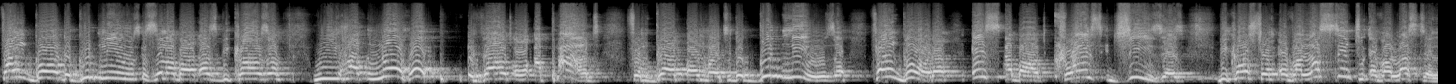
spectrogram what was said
Thank God the good news is not about us because we have no hope without or apart from God Almighty. The good news, thank God, is about Christ Jesus because from everlasting to everlasting,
